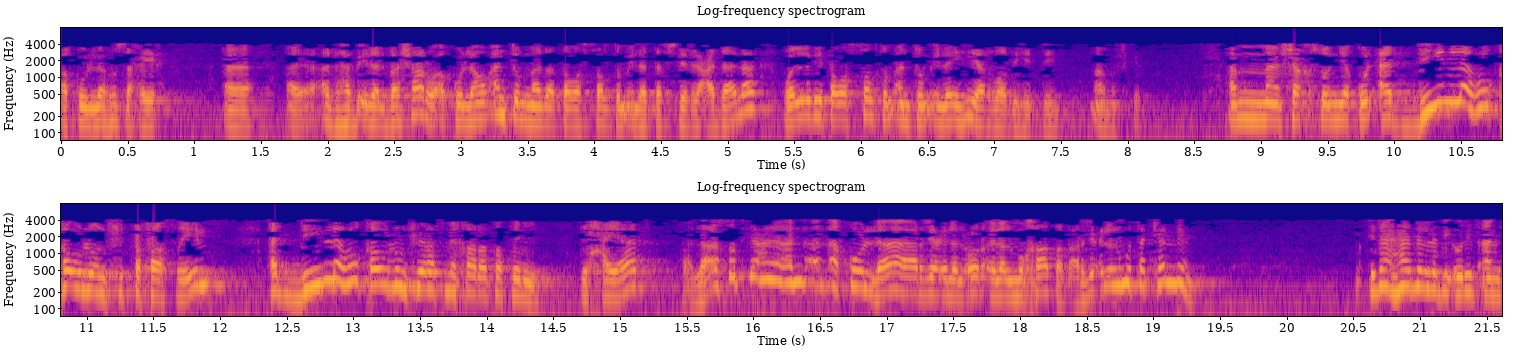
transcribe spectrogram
أقول له صحيح. آه، آه، أذهب إلى البشر وأقول لهم أنتم ماذا توصلتم إلى تفسير العدالة؟ والذي توصلتم أنتم إليه يرضى به الدين. ما مشكلة. أما شخص يقول الدين له قول في التفاصيل الدين له قول في رسم خارطة الحياة فلا أستطيع أن أقول لا أرجع إلى إلى المخاطب أرجع إلى المتكلم. إذا هذا الذي أريد أن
